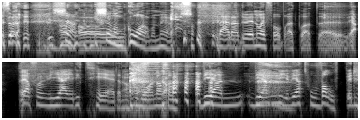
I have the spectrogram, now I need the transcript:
så så ikke, ikke engang gå der med meg. altså. Nei da, du, nå er jeg forberedt på at uh, Ja. Ja, for vi er irriterende på morgenen, altså. Vi er, vi er mye Vi er to valper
